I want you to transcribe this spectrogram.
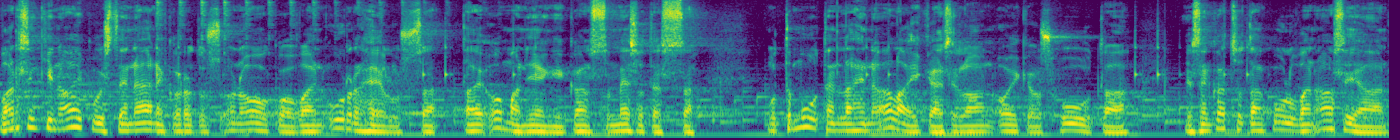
Varsinkin aikuisten äänenkorotus on ok vain urheilussa tai oman jengin kanssa mesotessa, mutta muuten lähinnä alaikäisillä on oikeus huutaa ja sen katsotaan kuuluvan asiaan,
